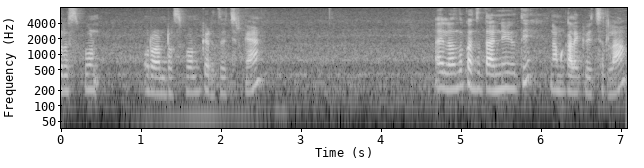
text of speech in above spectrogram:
ஒரு ஸ்பூன் ஒரு ஒன்றரை ஸ்பூனுக்கு எடுத்து வச்சுருக்கேன். அதில் வந்து கொஞ்சம் தண்ணி ஊற்றி நம்ம கலக்கி வச்சிடலாம்.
